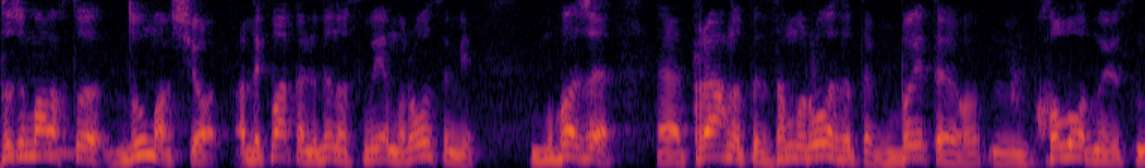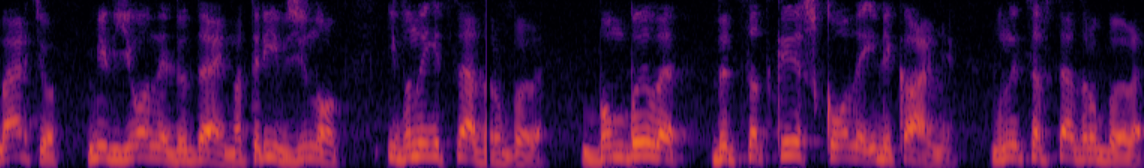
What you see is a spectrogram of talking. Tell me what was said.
Дуже мало хто думав, що адекватна людина в своєму розумі може е, прагнути заморозити, вбити холодною смертю мільйони людей, матерів, жінок. І вони і це зробили. Бомбили дитсадки, школи і лікарні. Вони це все зробили.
